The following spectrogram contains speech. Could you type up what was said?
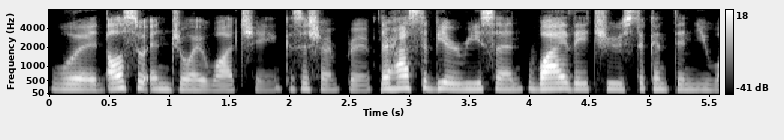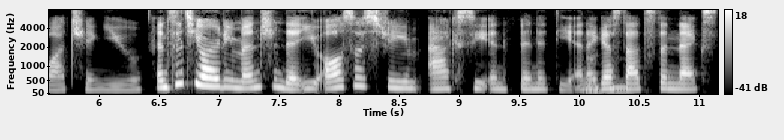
would also enjoy watching. Because syempre, there has to be a reason why they choose to continue watching you. And since you already mentioned it, you also stream Axie Infinity. And I guess Mhm. that's the next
